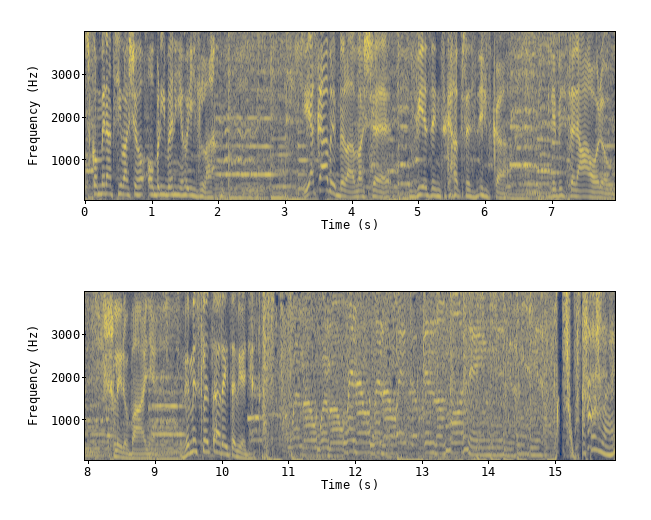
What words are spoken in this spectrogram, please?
s kombinací vašeho oblíbeného jídla? Jaká by byla vaše vězeňská přezdívka, kdybyste náhodou šli do báně? Vymyslete a dejte vědět. A tohle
